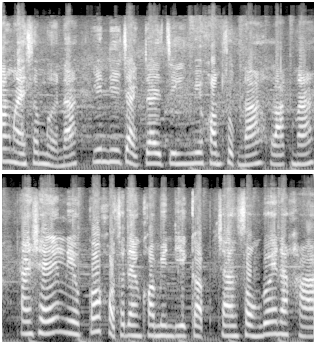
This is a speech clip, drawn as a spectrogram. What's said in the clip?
างๆนายเสมอนะ ยินดีจากใจจริงมีความสุขนะ รักนะ ทางแชร์นิวก็ขอแสดงความยินดีกับชานซองด้วยนะคะ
